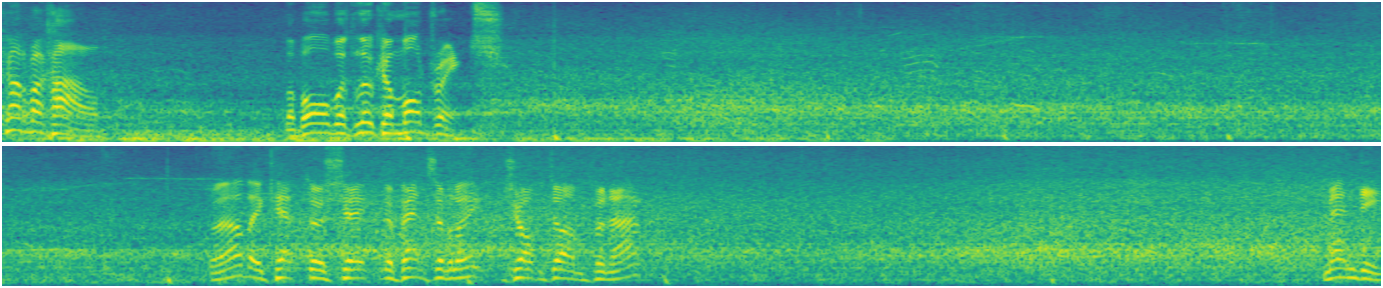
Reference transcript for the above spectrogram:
Carvajal. The ball with Luka Modric. Well, they kept their shape defensively. Job done for now. Mendy.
